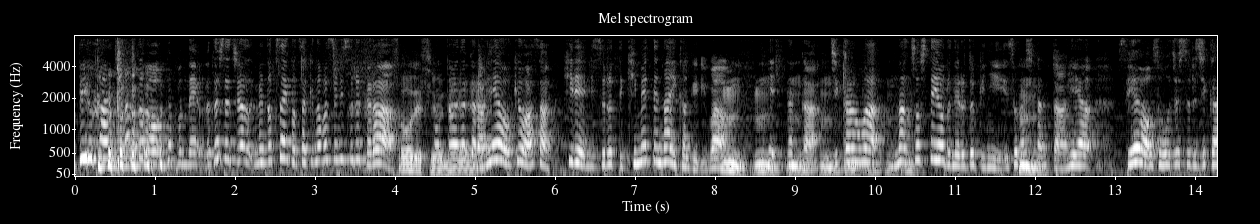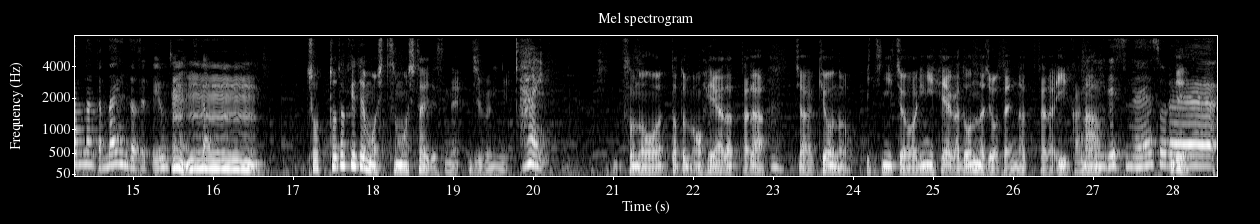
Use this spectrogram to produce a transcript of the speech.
っていう感じ。の人の多分ね 私たちは面倒くさいこと先延ばしにするからそうですよね。本当はだから部屋を今日朝きれいにするって決めてない限りは、うんうんえなんかうん時間は、うん。なそして夜寝るときに忙しかった部屋、部屋を掃除する時間なんかないんだぜって言うんじゃないですか、うんうんうんうん。ちょっとだけでも質問したいですね自分に。はいその例えばお部屋だったら、うん。じゃあ今日の一日終わりに部屋がどんな状態になってたらいいかな。いいですねそれ。で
